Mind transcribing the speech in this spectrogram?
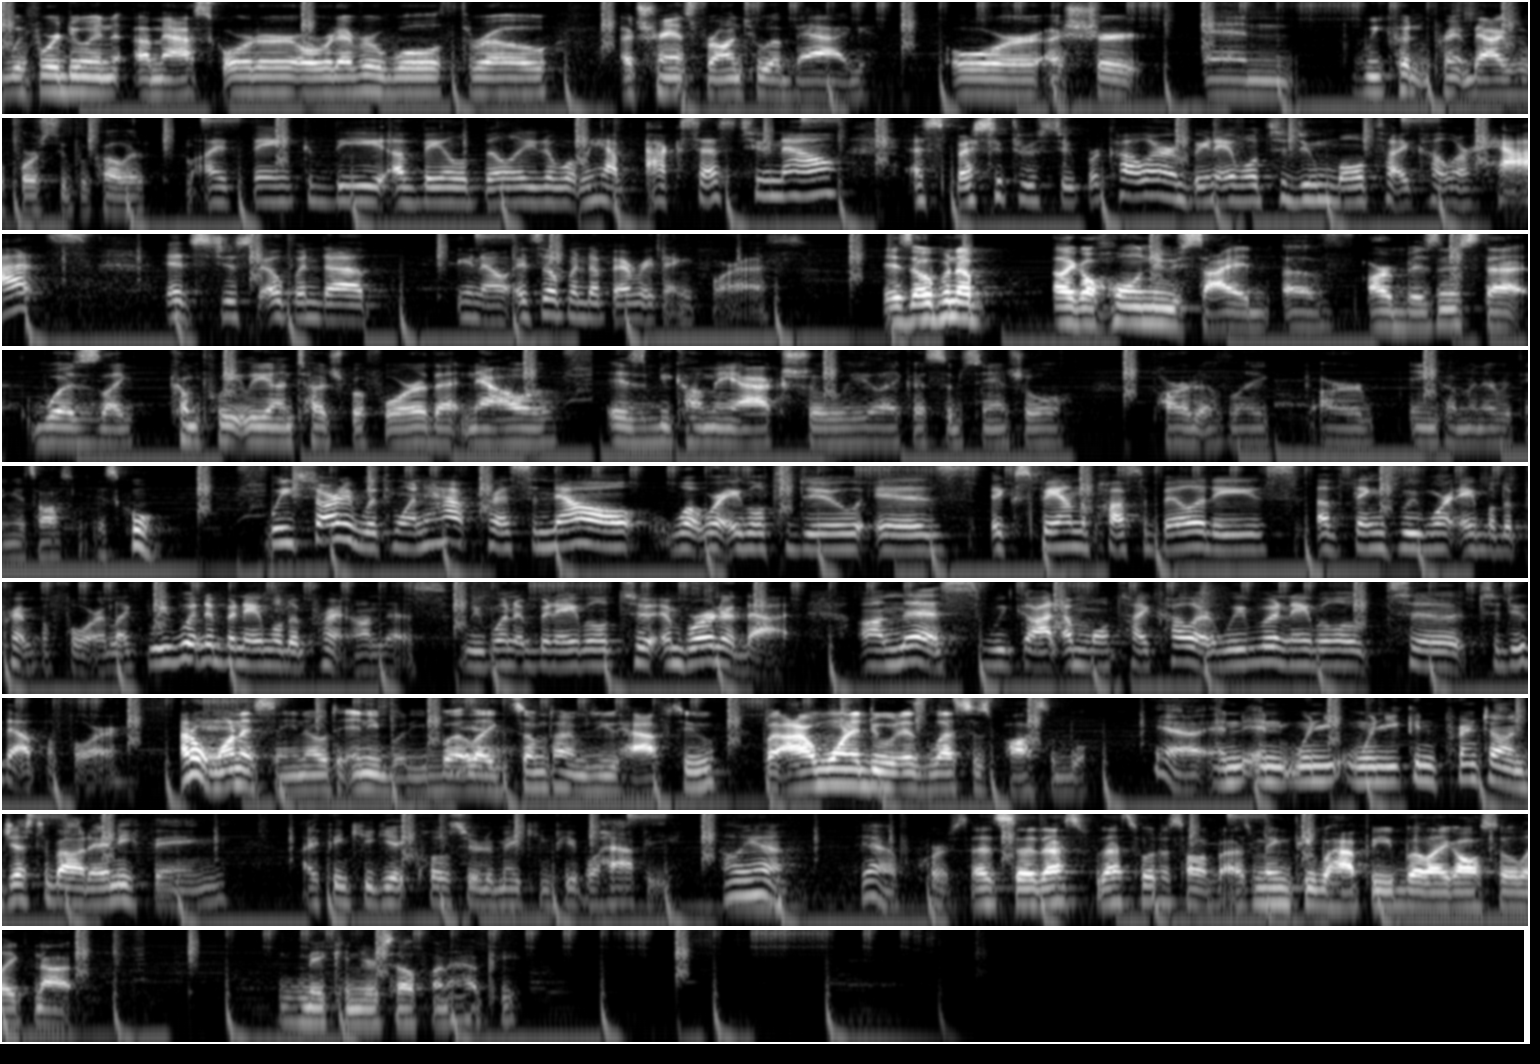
if we're doing a mask order or whatever, we'll throw a transfer onto a bag or a shirt and we couldn't print bags before Supacolor. I think the availability to what we have access to now, especially through Supacolor and being able to do multicolor hats, it's just opened up, you know, it's opened up everything for us. It's opened up like a whole new side of our business that was like completely untouched before that now is becoming actually like a substantial part of like our income and everything. It's awesome. It's cool. We started with one hat press and now what we're able to do is expand the possibilities of things we weren't able to print before. Like we wouldn't have been able to print on this. We wouldn't have been able to embroider that. On this, we got a multicolor. We weren't able to, to do that before. I don't want to say no to anybody, but like sometimes you have to, but I want to do it as less as possible. Yeah, and, and when, you, when you can print on just about anything, I think you get closer to making people happy. Oh yeah, yeah, of course. That's uh, that's that's what it's all about. It's making people happy, but like also like not making yourself unhappy.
